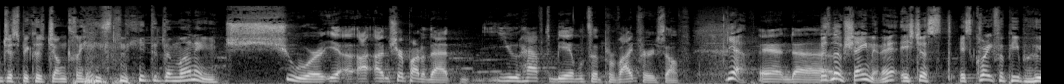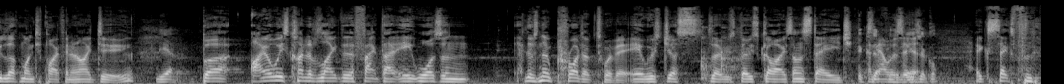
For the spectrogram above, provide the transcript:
just because John Cleese needed the money. Sure. Yeah, I, I'm sure part of that you have to be able to provide for yourself. Yeah. And uh, There's no shame in it. It's just it's great for people who love Monty Python, and I do. Yeah. But I always kind of liked the fact that it wasn't. There was no product with it. It was just those those guys on stage, and that for was the it. musical. Except for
